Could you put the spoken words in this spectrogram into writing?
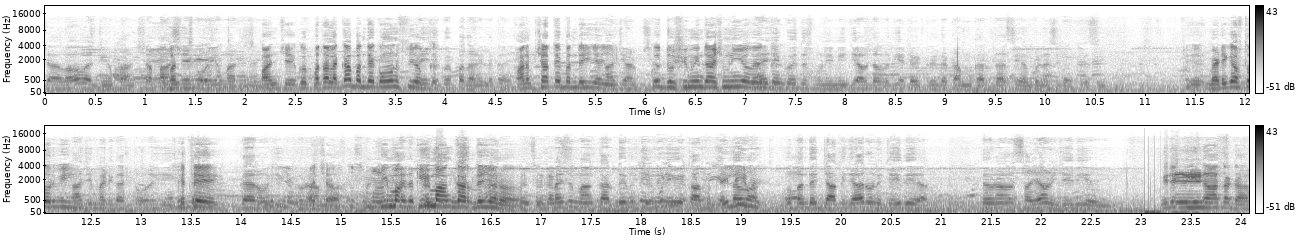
ਚਾਵਾ ਵੱਜੀਆਂ ਪੰਜ ਛੇ ਪੰਜ ਛੇ ਗੋਲੀਆਂ ਮਾਰੀਆਂ ਪੰਜ ਛੇ ਕੋਈ ਪਤਾ ਲੱਗਾ ਬੰਦੇ ਕੌਣ ਸੀ ਨਹੀਂ ਜੀ ਕੋਈ ਪਤਾ ਨਹੀਂ ਲੱਗਾ ਜੀ। ਅਣਪਛਾਤੇ ਬੰਦੇ ਹੀ ਆ ਹਾਂਜੀ, ਜੀ ਅਣਪਛਾਤੇ। ਕੋਈ ਦੁਸ਼ਮਣੀ ਦਸ਼ਮਣੀ ਹੋਵੇ ਨਹੀਂ ਜੀ ਕੋਈ ਦੁਸ਼ਮਣੀ ਨਹੀਂ ਜੀ ਆਪਦਾ ਵਧੀਆ ਡਾਕਟਰੀ ਦਾ ਕੰਮ ਕਰਦਾ ਸੀ ਐਂਬੂਲੈਂਸ ਡਾਕਟਰ ਸੀ। ਮੈਡੀਕਲ ਸਟੋਰ ਵੀ? ਹਾਂਜੀ ਮੈਡੀਕਲ ਸਟੋਰ ਹੀ ਕਿੱਥੇ? ਕਹਿਰੋਂ ਜੀ ਅੱਛਾ। ਕੀ ਮ- ਕੀ ਮੰਗ ਕਰਦੇ ਜੀ ਹੁਣ? ਸਰਕਾਰਾਂ ਸੇ ਮੰਗ ਕਰਦੇ ਵੀ ਜਿਹਨੇ ਵੀ ਇਹ ਕੰਮ ਕੀਤਾ ਵਾ ਉਹ ਬੰਦੇ ਜੱਗ ਜ਼ਾਹਰ ਹੋਣੇ ਚਾਹੀਦੇ ਆ ਤੇ ਉਹਨਾਂ ਨੂੰ ਸਜ਼ਾ ਹੋਣੀ ਚਾਹੀਦੀ ਹੈ ਜੀ। ਵੀਰੇ ਕੀ ਨਾਂ ਤੁਹਾਡਾ?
